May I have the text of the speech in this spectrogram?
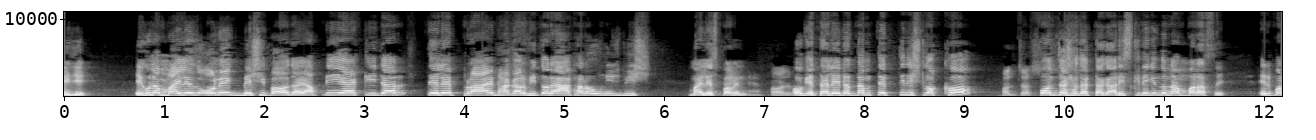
এই যে এগুলা মাইলেজ অনেক বেশি পাওয়া যায়। আপনি এক লিটার তেলে প্রায় ঢাকার ভিতরে আঠারো উনিশ বিশ মাইলেজ পাবেন। হ্যাঁ, পাওয়া যাবে। ওকে তাহলে এটার দাম তেত্রিশ লক্ষ পঞ্চাশ। হাজার টাকা। আর স্ক্রিনে কিন্তু নাম্বার আছে। এরপর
